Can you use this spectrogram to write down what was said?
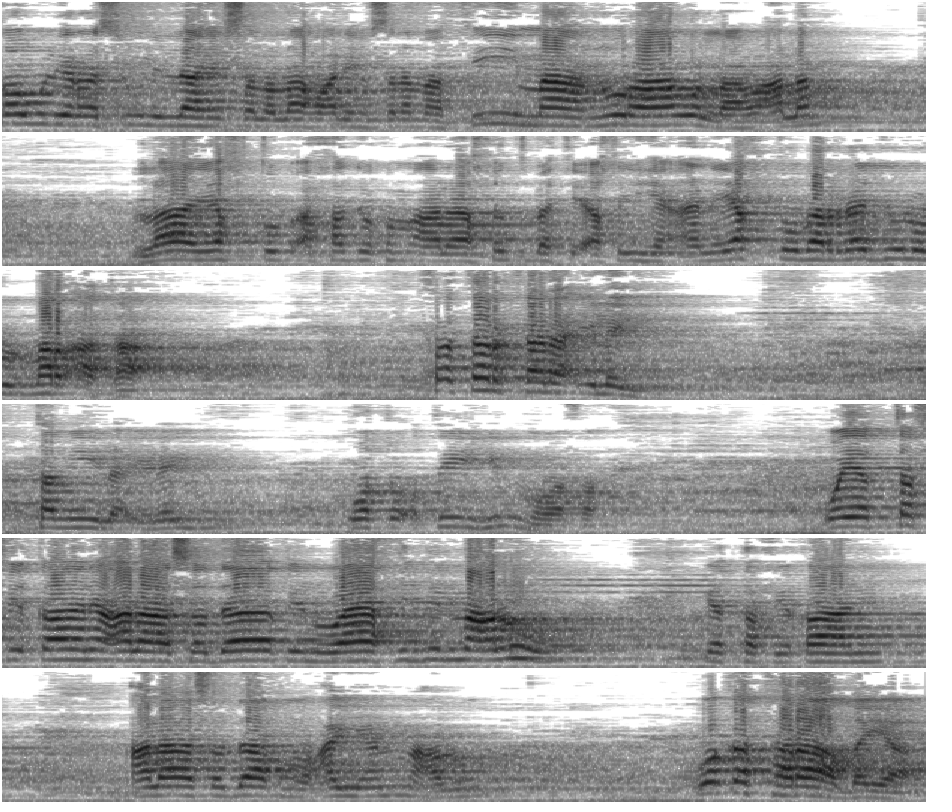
قول رسول الله صلى الله عليه وسلم فيما نرى والله أعلم laa yakطb axadukum calىa khiطbati akhiihi an yakطba arajulu اlmar'ata fatarkana ilayh tamiila ilayh wa tuعطiihi اlmuwafaqa wayatafiqaani calىa sadaaqin waaxidin macluum yatafiqaani calىa sadaaq mucayan macluum waqad taraadayaa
